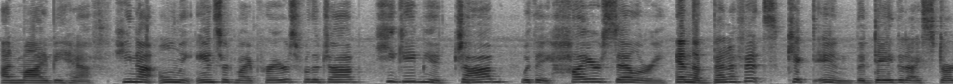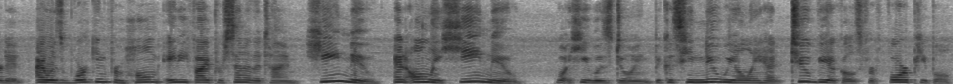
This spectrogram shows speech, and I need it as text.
on my behalf. He not only answered my prayers for the job, he gave me a job with a higher salary, and the benefits kicked in the day that I started. I was working from home 85% of the time. He knew, and only he knew, what he was doing because he knew we only had two vehicles for four people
